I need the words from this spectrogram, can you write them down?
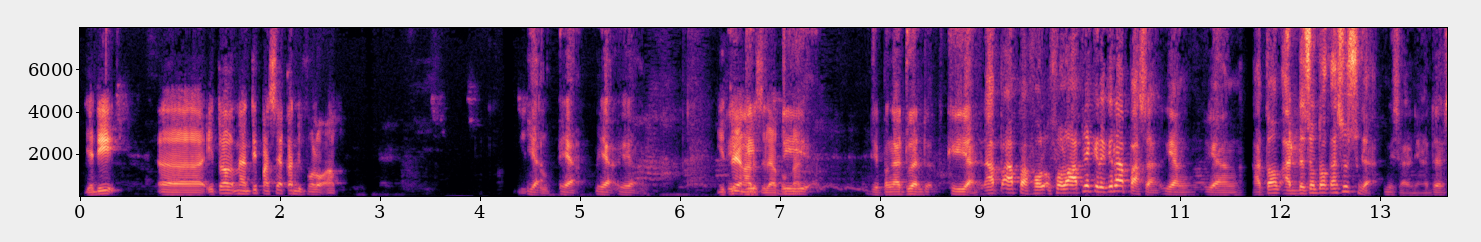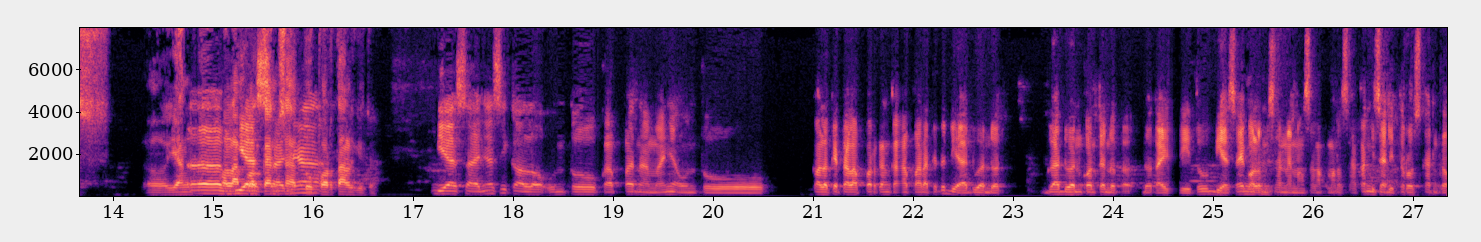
jadi uh, itu nanti pasti akan di follow up gitu. ya ya ya ya itu di, yang harus dilakukan di, di pengaduan ya apa apa? Follow, follow upnya kira-kira apa sah yang yang atau ada contoh kasus nggak misalnya? Ada uh, yang uh, melaporkan biasanya, satu portal gitu? Biasanya sih kalau untuk apa namanya untuk kalau kita laporkan ke aparat itu di aduan aduan konten.id itu biasanya hmm. kalau misalnya memang sangat meresahkan bisa diteruskan ke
